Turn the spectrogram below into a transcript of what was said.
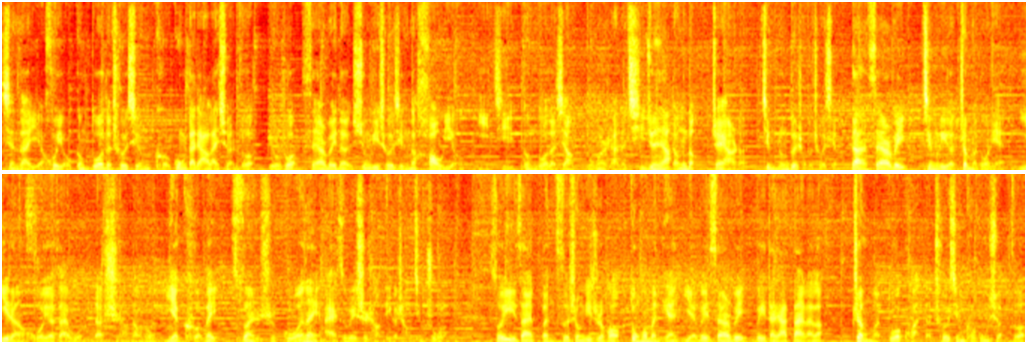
现在也会有更多的车型可供大家来选择，比如说 CRV 的兄弟车型的皓影，以及更多的像东风日产的奇骏呀等等这样的竞争对手的车型。但 CRV 经历了这么多年，依然活跃在我们的市场当中，也可谓算是国内 SUV 市场的一个常青树了。所以在本次升级之后，东风本田也为 CRV 为大家带来了这么多款的车型可供选择。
